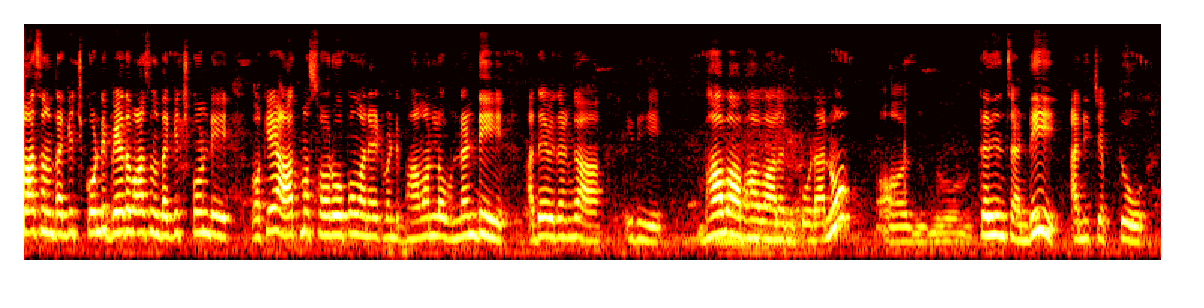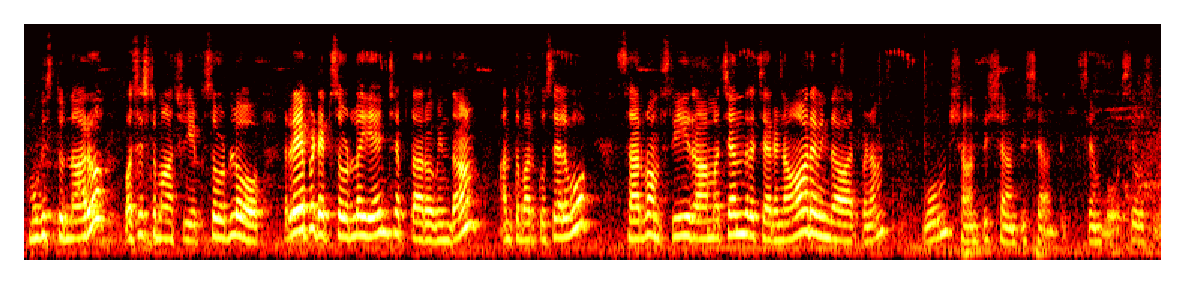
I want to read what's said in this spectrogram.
వాసనలు తగ్గించుకోండి భేద వాసనలు తగ్గించుకోండి. ఒకే ఆత్మస్వరూపం అనేటువంటి భావనలో ఉండండి. అదేవిధంగా ఇది భావాభావాలను కూడాను తెలియచండి అని చెప్తూ ముగిస్తున్నారు. వశిష్ఠ మహర్షి ఎపిసోడ్లో రేపటి ఎపిసోడ్లో ఏం చెప్తారో విందాం. అంతవరకు సెలవు. సర్వం శ్రీరామచంద్ర చరణారవింద అర్పణం ఓం శాంతి శాంతి శాంతి. శంభో శివ శివ.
